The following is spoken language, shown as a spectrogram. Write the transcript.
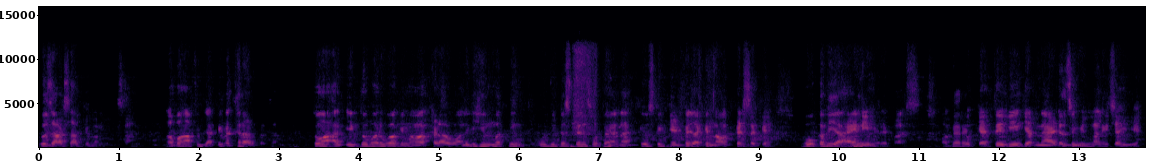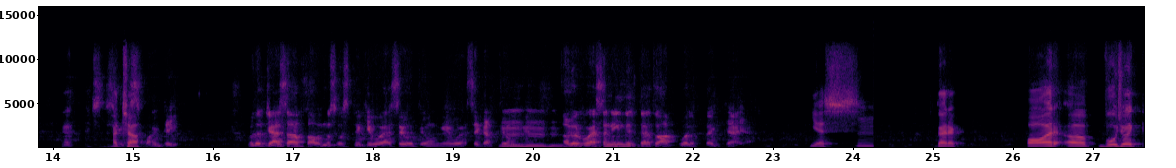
गुजार साहब के बंगले के सामने। अब वहाँ पे जाके मैं खड़ा रहता था। तो वहाँ एक दो बार हुआ कि मैं वहाँ खड़ा हुआ लेकिन हिम्मत नहीं होती। वो जो डिस्टेंस होता है ना कि उसके गेट पे जाके नॉक कर सके वो कभी आया नहीं मेरे पास। और लोग कहते भी हैं कि अपने आइडल से मिलना नहीं चाहिए। अच्छा। मतलब जैसा आप ख्वाब में सोचते हैं कि वो ऐसे होते होंगे वो ऐसे करते हम्म, होंगे। हम्म, हम्म। अगर वो ऐसा नहीं मिलता है तो आपको लगता है क्या यार। यस करेक्ट और uh, वो जो एक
